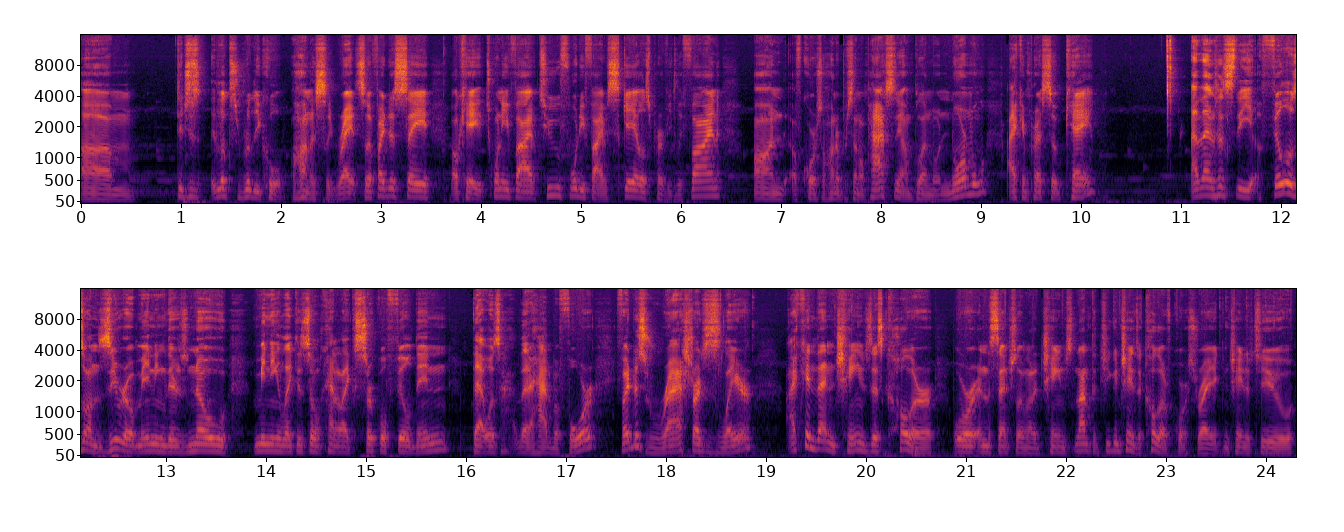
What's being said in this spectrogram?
um, it just it looks really cool honestly right so if i just say okay 25 to 45 scale is perfectly fine on of course 100% opacity on blend mode normal i can press ok and then since the fill is on zero, meaning there's no, meaning like there's no kind of like circle filled in that was that I had before. If I just rasterize this layer, I can then change this color, or in essentially I'm going to change, not that you can change the color, of course, right? You can change it to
